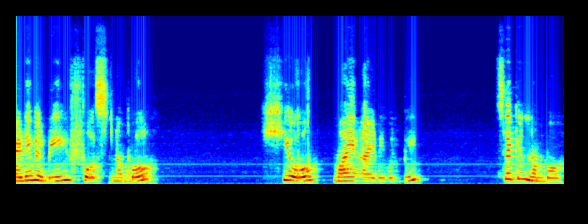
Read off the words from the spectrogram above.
id will be first number. Here my id will be second number.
